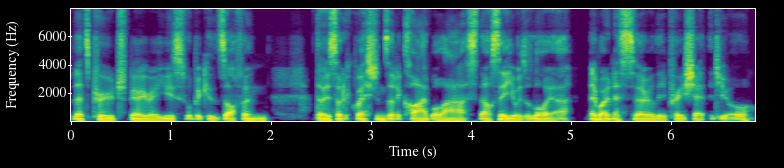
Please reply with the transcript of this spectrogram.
that's proved very, very useful because often those sort of questions that a client will ask, they'll see you as a lawyer. They won't necessarily appreciate that you're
